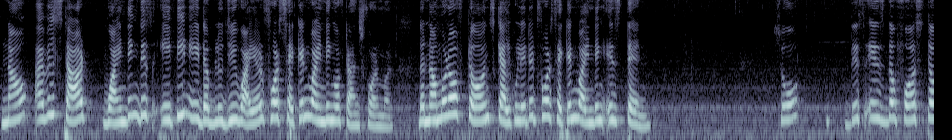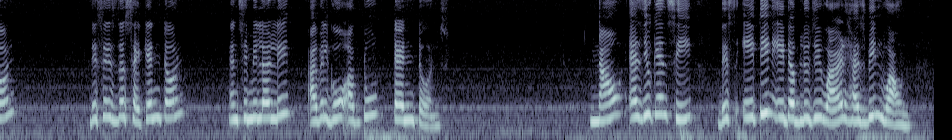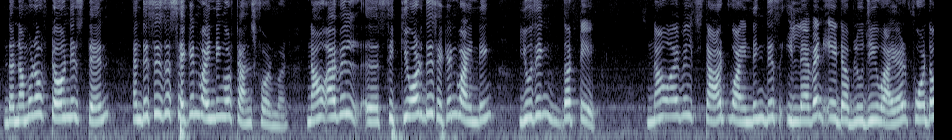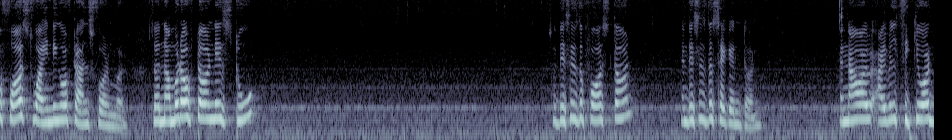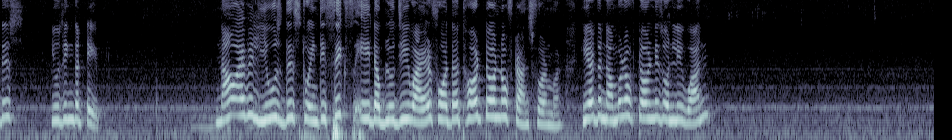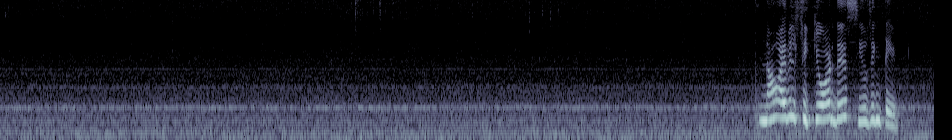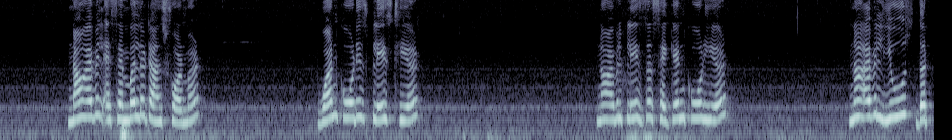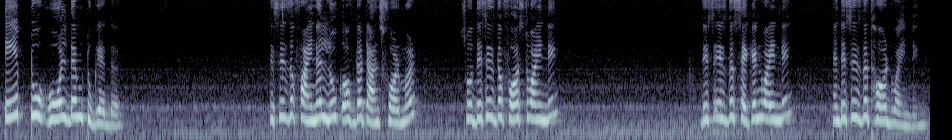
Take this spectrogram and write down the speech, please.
Now, I will start winding this 18 AWG wire for second winding of transformer. The number of turns calculated for second winding is 10. So, this is the first turn, this is the second turn and similarly I will go up to 10 turns. Now, as you can see this 18 AWG wire has been wound. The number of turn is 10 and this is the second winding of transformer. Now, I will uh, secure the second winding using the tape. Now, I will start winding this 11 AWG wire for the first winding of transformer. So, the number of turn is 2. So, this is the first turn and this is the second turn and now I, I will secure this using the tape. Now I will use this 26 AWG wire for the third turn of transformer. Here the number of turn is only 1 Now I will secure this using tape. Now I will assemble the transformer. One core is placed here. Now I will place the second core here. Now I will use the tape to hold them together. This is the final look of the transformer. So this is the first winding. This is the second winding and this is the third winding.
